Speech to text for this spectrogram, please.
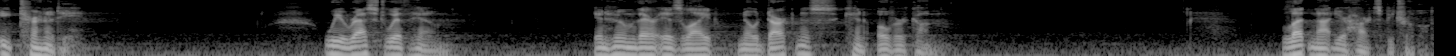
eternity, we rest with Him, in whom there is light no darkness can overcome. Let not your hearts be troubled.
